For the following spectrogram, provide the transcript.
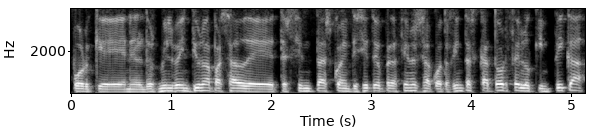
porque en el 2021 ha pasado de 347 operaciones a 414, lo que implica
